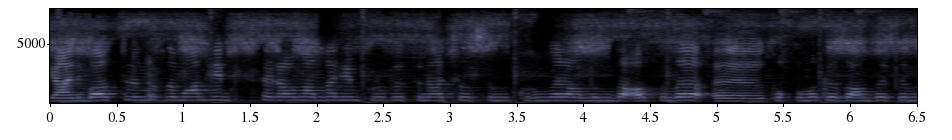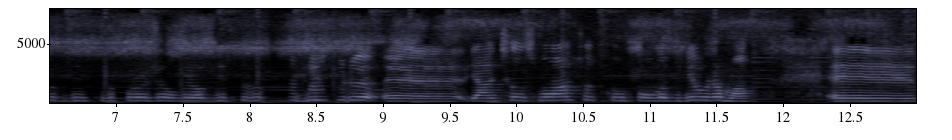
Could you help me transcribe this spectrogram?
Yani baktığımız zaman hem kişisel anlamda hem profesyonel çalıştığımız kurumlar anlamında aslında e, topluma kazandırdığımız bir sürü proje oluyor. Bir sürü bir sürü e, yani çalışmalar söz konusu olabiliyor ama e,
